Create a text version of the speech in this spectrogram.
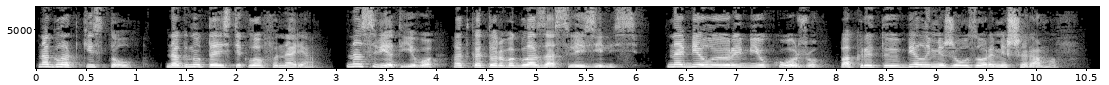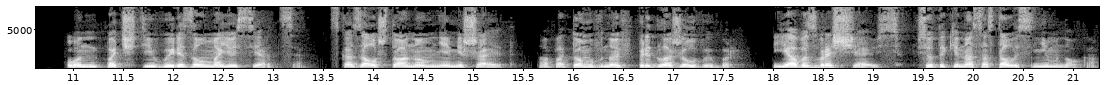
на гладкий столб, на гнутое стекло фонаря, на свет его, от которого глаза слезились, на белую рыбью кожу, покрытую белыми же узорами шрамов. Он почти вырезал мое сердце, сказал, что оно мне мешает, а потом вновь предложил выбор. Я возвращаюсь, все-таки нас осталось немного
